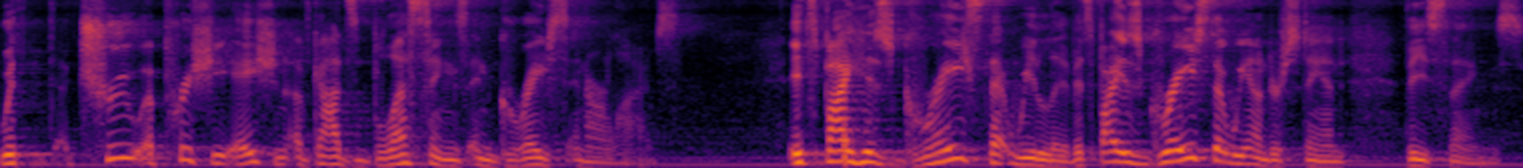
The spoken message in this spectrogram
with true appreciation of God's blessings and grace in our lives. It's by His grace that we live, it's by His grace that we understand these things.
